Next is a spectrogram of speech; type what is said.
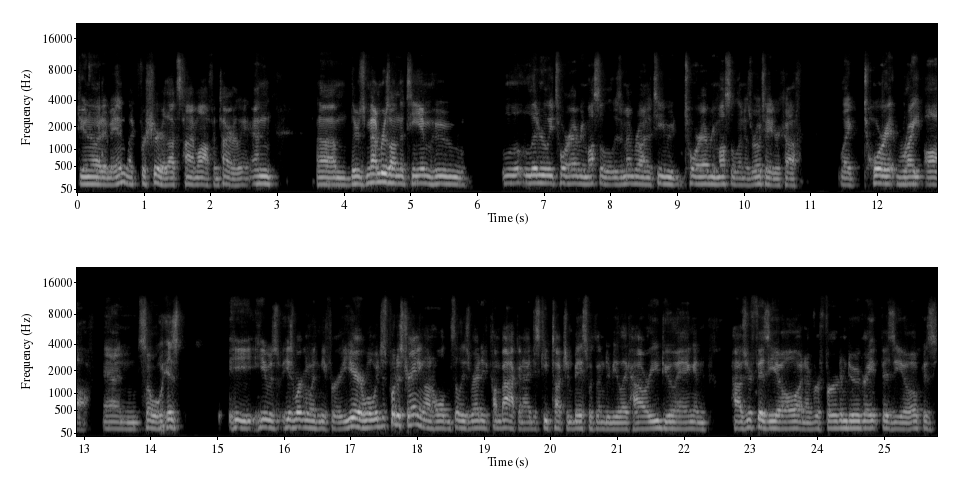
Do you know what I mean? Like for sure, that's time off entirely. And um, there's members on the team who l- literally tore every muscle. There's a member on the team who tore every muscle in his rotator cuff, like tore it right off. And so his he he was he's working with me for a year. Well, we just put his training on hold until he's ready to come back, and I just keep touching base with him to be like, "How are you doing?" and "How's your physio?" And I've referred him to a great physio because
